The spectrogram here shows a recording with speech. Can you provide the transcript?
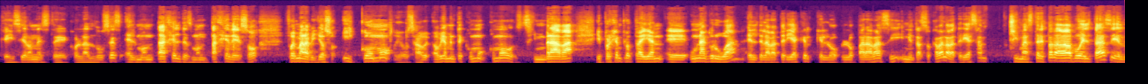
que, hicieron este, con las luces. El montaje, el desmontaje de eso fue maravilloso. Y cómo, o sea, obviamente, cómo, cómo simbraba. Y por ejemplo, traían eh, una grúa, el de la batería, que, que lo, lo, paraba así, y mientras tocaba la batería, esa chimastreta daba vueltas y el,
